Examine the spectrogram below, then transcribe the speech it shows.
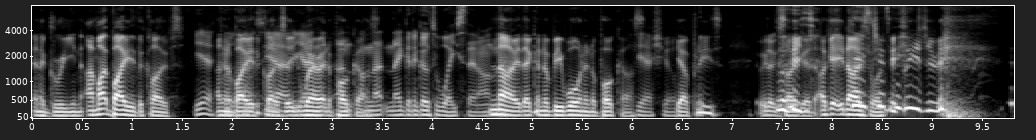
and a green. I might buy you the clothes. yeah, I'm gonna cool, buy you the clothes Yeah, so you yeah, wear it in a and- podcast. And, and they're going to go to waste then, aren't they? no, they're going to be worn in a podcast. Yeah, sure. Yeah, please. It would look so good. I'll get you nice ones. Please, Jimmy.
